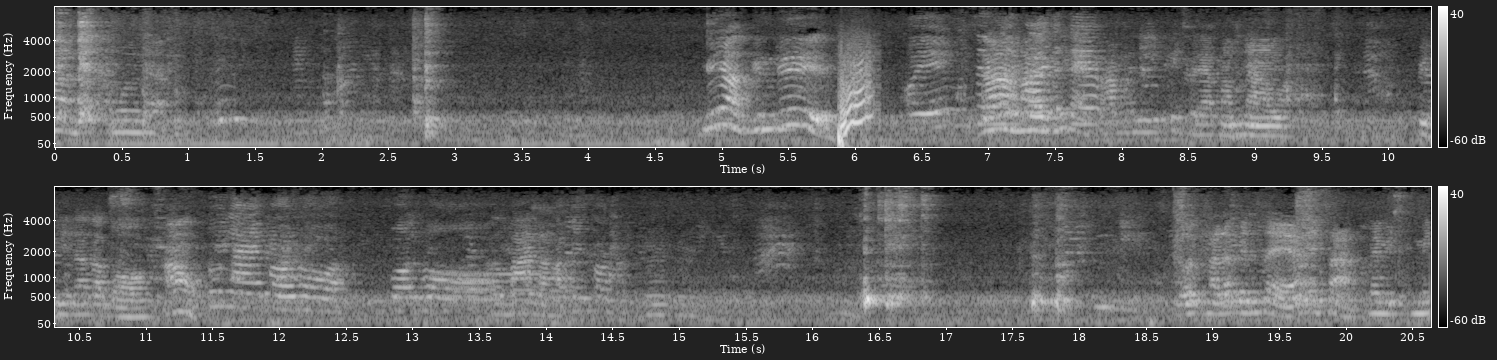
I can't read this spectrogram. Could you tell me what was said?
มากเยอะมึงเนี่ยไม่อยากกินดิเอาเองมึงจะย่างไปให้ก็แต่ทำอันนี้ปิดไปแล้วพิทำธียาวอะพิธีหน้ากระบอกเอ้าตู้ยายปอทอปอทอบ้านเราเอาไปก่อนรถคันละเป็นแสนไอ้สัตว์ไม่มีมี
